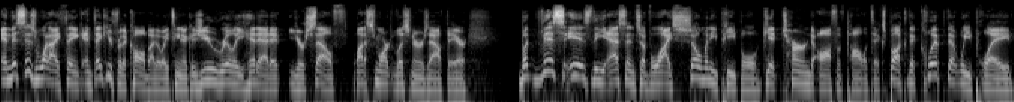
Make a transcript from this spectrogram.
And this is what I think, and thank you for the call, by the way, Tina, because you really hit at it yourself. A lot of smart listeners out there. But this is the essence of why so many people get turned off of politics. Buck, the clip that we played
